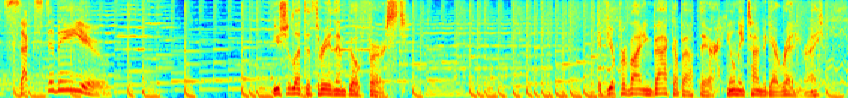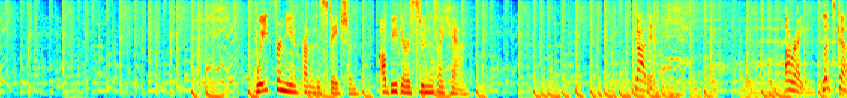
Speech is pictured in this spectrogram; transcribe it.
Sucks to be you. You should let the three of them go first. If you're providing backup out there, you'll need time to get ready, right? Wait for me in front of the station. I'll be there as soon as I can. Got it. All right, let's go.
